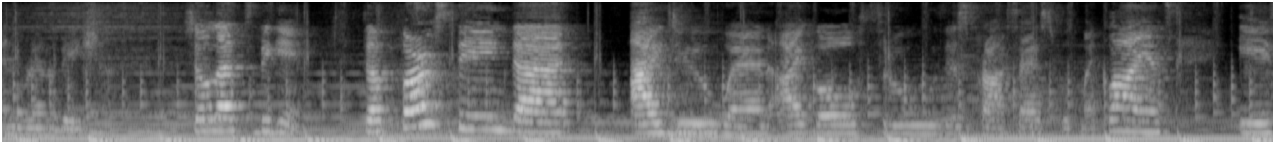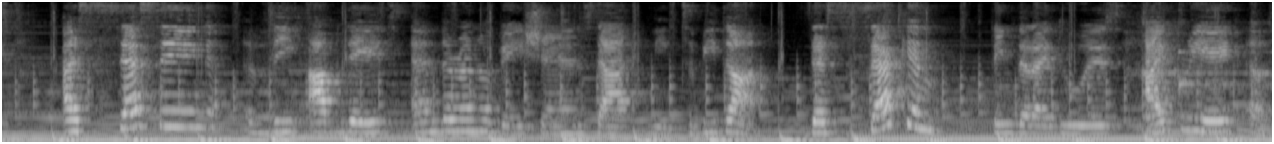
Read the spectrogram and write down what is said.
and renovations. So let's begin. The first thing that I do when I go through this process with my clients is assessing the updates and the renovations that need to be done. The second thing that I do is I create a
